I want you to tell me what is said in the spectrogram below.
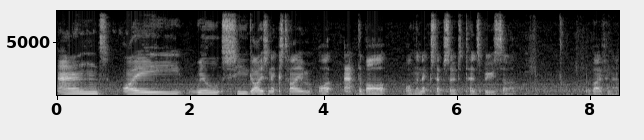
And I will see you guys next time at the bar on the next episode of Ted's Booze Cellar. Bye bye for now.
